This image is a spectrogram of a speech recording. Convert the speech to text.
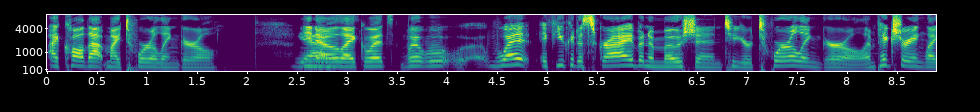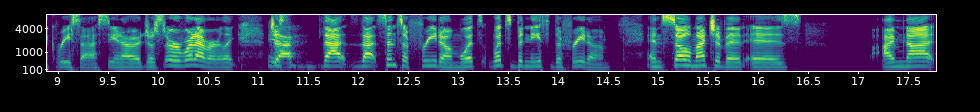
I call that my twirling girl. Yes. You know, like what's what, what, what if you could ascribe an emotion to your twirling girl? I'm picturing like recess, you know, just or whatever, like just yeah. that that sense of freedom. What's what's beneath the freedom? And so mm-hmm. much of it is I'm not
